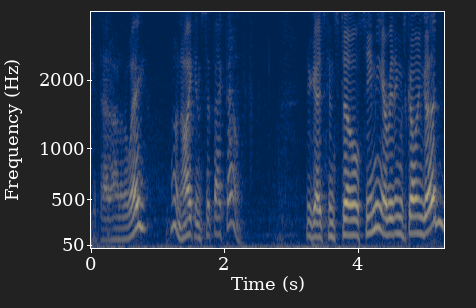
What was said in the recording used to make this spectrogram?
Get that out of the way. Oh, now I can sit back down. You guys can still see me? Everything's going good?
